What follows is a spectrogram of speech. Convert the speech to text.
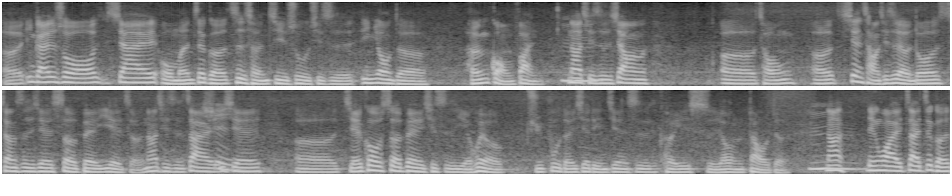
呃，应该是说，现在我们这个制程技术其实应用的。很广泛，那其实像，呃，从呃现场其实有很多像是一些设备业者，那其实在一些呃结构设备其实也会有局部的一些零件是可以使用到的。嗯、那另外，在这个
